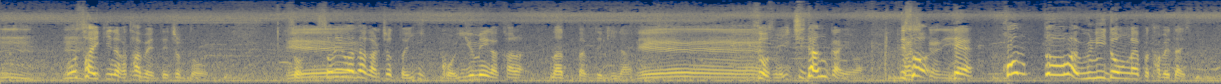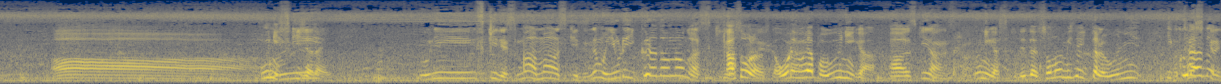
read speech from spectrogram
んを最近なんか食べてちょっと、そうへー。それはだからちょっと一個夢がかなった的な。へえそうですね。一段階は。でそで本当はウニ丼がやっぱ食べたいです。ああウニ好きじゃないウニ好きです。まあまあ好きですでもよりいくら丼の方が好き。です、あそうなんですか。俺はやっぱウニが。あ好きなんですか？ウニが好きで。でその店行ったらウニいくら丼い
